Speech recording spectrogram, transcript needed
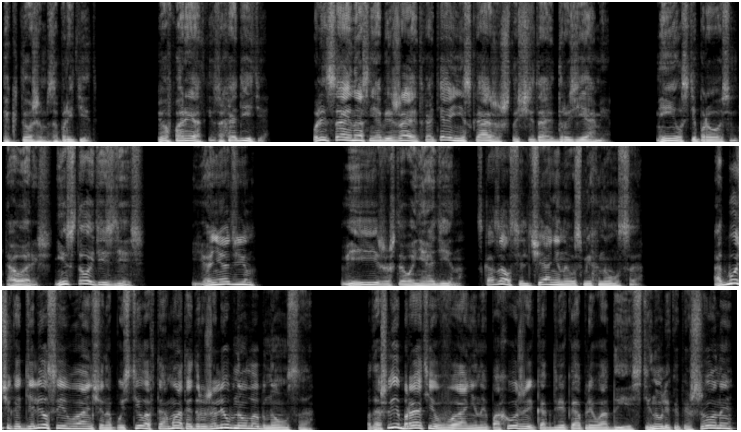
И кто же им запретит? Все в порядке, заходите. Полицаи нас не обижают, хотя и не скажешь, что считают друзьями. Милости просим, товарищ, не стойте здесь. Я не один. Вижу, что вы не один, сказал сельчанин и усмехнулся. От бочек отделился Иванчин, опустил автомат и дружелюбно улыбнулся. Подошли братья Ванины, похожие как две капли воды, стянули капюшоны,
